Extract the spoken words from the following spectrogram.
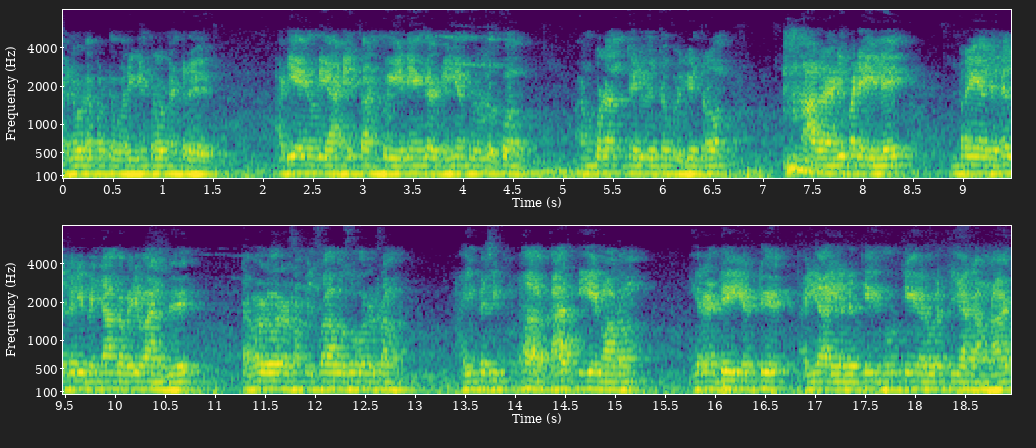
பெறவிடப்பட்டு வருகின்றோம் என்று அடியனுடைய அனைத்து அன்பு இணையங்கள் மெய்யன்பர்களுக்கும் அன்புடன் தெரிவித்துக் கொள்கின்றோம். அதன் அடிப்படையிலே இன்றைய தினசரி பஞ்சாங்க பதிவானது தமிழ் வருஷம் விஸ்வாவசு வருஷம் ஐப்பசி கார்த்திகை மாதம் இரண்டு எட்டு ஐயாயிரத்தி நூற்றி அறுபத்தி ஆறாம் நாள்.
